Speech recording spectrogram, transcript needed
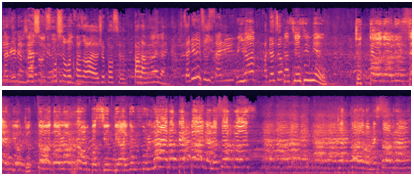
Salut, merci. On se, on se recroisera, je pense, par là. Salut les filles. Salut. Arriba, À bientôt. canción sin miedo. Yo todo lo incendio, yo todo lo rompo. Si un día algún fulano te a los ojos, ya todo me sobra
